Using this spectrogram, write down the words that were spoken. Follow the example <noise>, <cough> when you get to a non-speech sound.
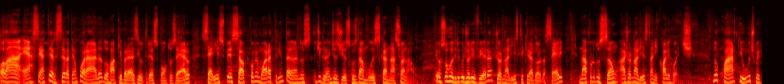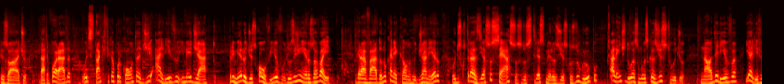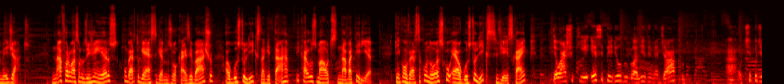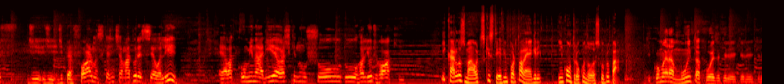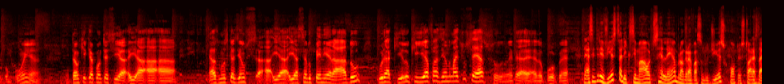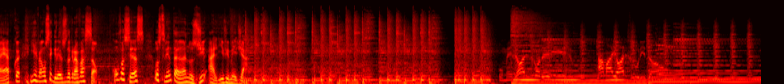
Olá, essa é a terceira temporada do Rock Brasil 3.0, série especial que comemora 30 anos de grandes discos da música nacional. Eu sou Rodrigo de Oliveira, jornalista e criador da série, na produção a jornalista Nicole Roth. No quarto e último episódio da temporada, o destaque fica por conta de Alívio Imediato, primeiro disco ao vivo dos Engenheiros do Havaí. Gravado no Canecão, no Rio de Janeiro, o disco trazia sucessos dos três primeiros discos do grupo, além de duas músicas de estúdio, Nau a Deriva e Alívio Imediato. Na formação dos engenheiros, Humberto Gessinger nos vocais e baixo, Augusto Lix na guitarra e Carlos Maltz na bateria. Quem conversa conosco é Augusto Lix, via Skype. Eu acho que esse período do alívio imediato, ah, o tipo de, de, de, de performance que a gente amadureceu ali, ela culminaria, eu acho que no show do Hollywood Rock. E Carlos Maltz, que esteve em Porto Alegre, encontrou conosco pro papo. Que como era muita coisa que ele, que ele, que ele compunha, então o que, que acontecia? A, a, a, as músicas iam ia, ia sendo peneirado por aquilo que ia fazendo mais sucesso é, no público, né? Nessa entrevista, Lix e Maltz relembram a gravação do disco, contam histórias da época e revelam segredos da gravação. Com vocês, os 30 anos de alívio imediato. O melhor esconderijo, a maior escuridão.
